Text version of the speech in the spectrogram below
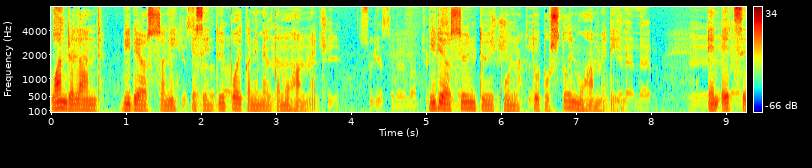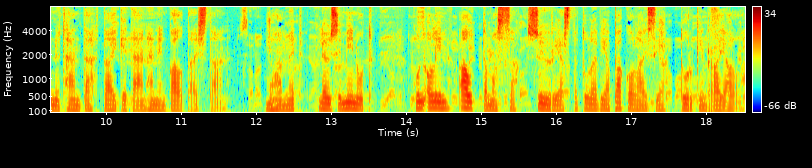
Wonderland-videossani esiintyy poika nimeltä Muhammed. Video syntyi, kun tutustuin Muhammediin. En etsinyt häntä tai ketään hänen kaltaistaan. Muhammed löysi minut, kun olin auttamassa Syyriasta tulevia pakolaisia Turkin rajalla.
